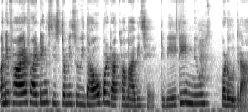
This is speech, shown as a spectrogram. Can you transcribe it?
અને ફાયર ફાઇટિંગ સિસ્ટમની સુવિધાઓ પણ રાખવામાં આવી છે. ટીવી એટીન ન્યૂઝ વડોદરા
